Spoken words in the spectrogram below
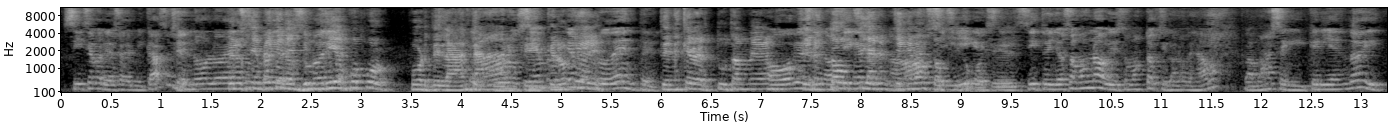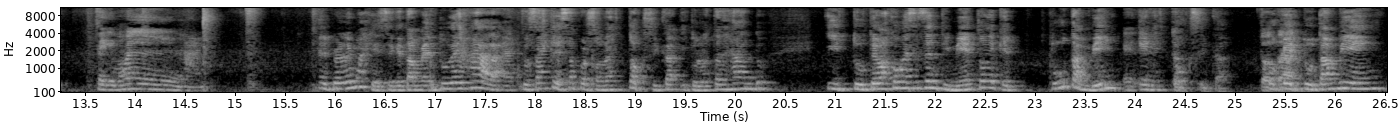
Sí se podría hacer en mi caso, Sí. yo no lo he Pero hecho, siempre pero tienes un tiempo por, por delante, Claro, porque siempre creo que prudente. tienes que ver tú también Obvio, si no tóxico, sigue la- quién tóxico. sí. Si tú y yo somos novios y somos tóxicos, nos dejamos, vamos a seguir queriendo y seguimos el... El problema es ese, que también tú dejas, tú sabes que esa persona es tóxica y tú lo estás dejando y tú te vas con ese sentimiento de que tú también Eh, eres tóxica. Total. O que tú también,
